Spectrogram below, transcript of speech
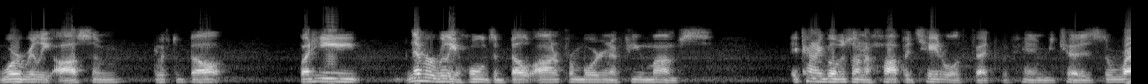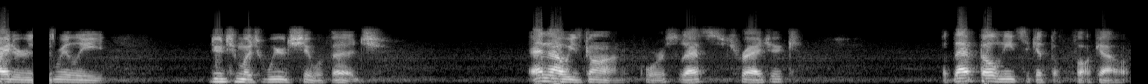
were really awesome with the belt, but he never really holds a belt on for more than a few months. It kind of goes on a hot potato effect with him because the writers really do too much weird shit with Edge. And now he's gone, course, that's tragic. But that belt needs to get the fuck out.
